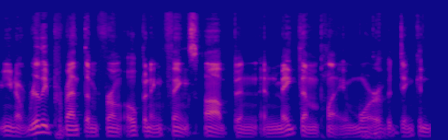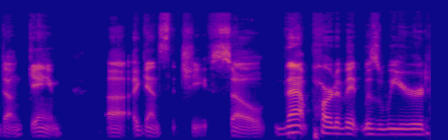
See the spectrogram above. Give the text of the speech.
you know, really prevent them from opening things up and, and make them play more of a dink and dunk game uh, against the Chiefs. So that part of it was weird.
